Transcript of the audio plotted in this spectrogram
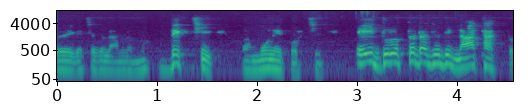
রয়ে গেছে বলে আমরা দেখছি বা মনে করছি। এই দূরত্বটা যদি না থাকতো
